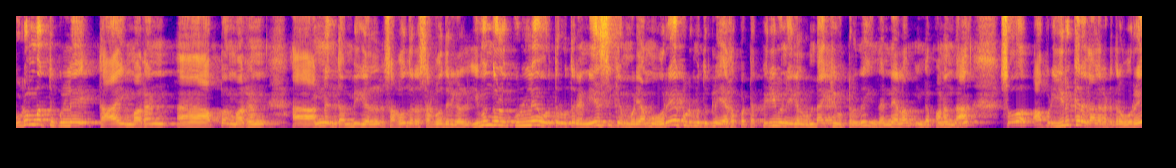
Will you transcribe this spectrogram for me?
குடும்பத்துக்குள்ளே தாய் மகன் அப்பன் மகன் அண்ணன் தம்பிகள் சகோதர சகோதரிகள் இவங்களுக்குள்ளே ஒருத்தர் ஒருத்தரை நேசிக்க முடியாமல் ஒரே குடும்பத்துக்குள்ளே ஏகப்பட்ட பிரிவினைகள் உண்டாக்கி விட்டுறது இந்த நிலம் இந்த பணம் தான். ஸோ அப்படி இருக்கிற காலகட்டத்தில் ஒரே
